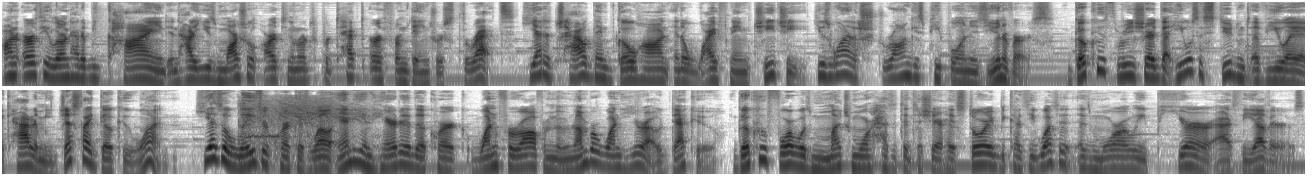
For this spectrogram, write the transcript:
On Earth he learned how to be kind and how to use martial arts in order to protect Earth from dangerous threats. He had a child named Gohan and a wife named Chi-Chi. He was one of the strongest people in his universe. Goku 3 shared that he was a student of UA Academy just like Goku 1. He has a laser quirk as well, and he inherited the quirk One For All from the number one hero, Deku. Goku 4 was much more hesitant to share his story because he wasn't as morally pure as the others.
